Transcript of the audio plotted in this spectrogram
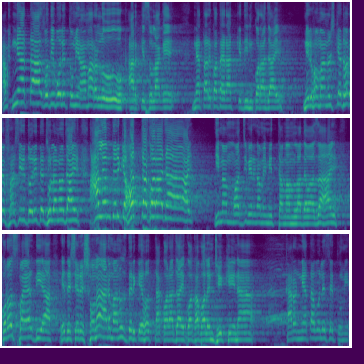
আম- নেতা যদি বলে, তুমি আমার লোক, আর কিছু লাগে? নেতার কথায় রাতকে দিন করা যায়। নিরহ মানুষকে ধরে ফাঁসির দড়িতে ঝুলানো যায়। আলেমদেরকে হত্যা করা যায়। ইমাম মজ্জিমের নামে মিথ্যা মামলা দেওয়া যায়। ক্রস ফায়ার দিয়া এদেশের সোনার মানুষদেরকে হত্যা করা যায়। কথা বলেন ঠিক কি না? কারণ নেতা বলেছে, তুমি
